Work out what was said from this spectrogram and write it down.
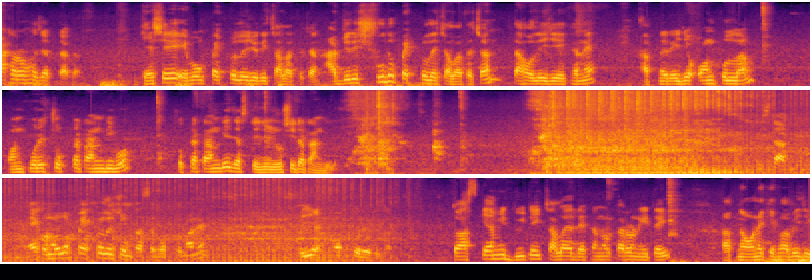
আঠারো হাজার টাকা। গ্যাসে এবং পেট্রোলে যদি চালাতে চান, আর যদি শুধু পেট্রোলে চালাতে চান, তাহলে এই যে এখানে আপনার এই যে অন করলাম। অন করে চোখটা টান দিব। চোখটা টান দিয়ে জাস্ট এই যে রশিটা টান দিব এখন হলো পেট্রোলে চলতেছে বর্তমানে। এই যে অফ করে দিলাম। তো আজকে আমি দুইটাই চালায় দেখানোর কারণ এটাই। আপনার অনেকে ভাবে যে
